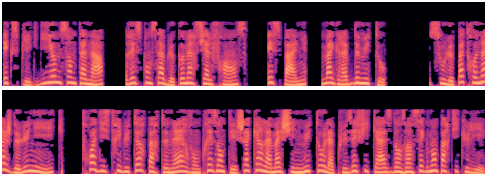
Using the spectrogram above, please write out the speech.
explique Guillaume Santana, responsable commercial France, Espagne, Maghreb de Muto. Sous le patronage de l'UNIIC, trois distributeurs partenaires vont présenter chacun la machine Muto la plus efficace dans un segment particulier.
